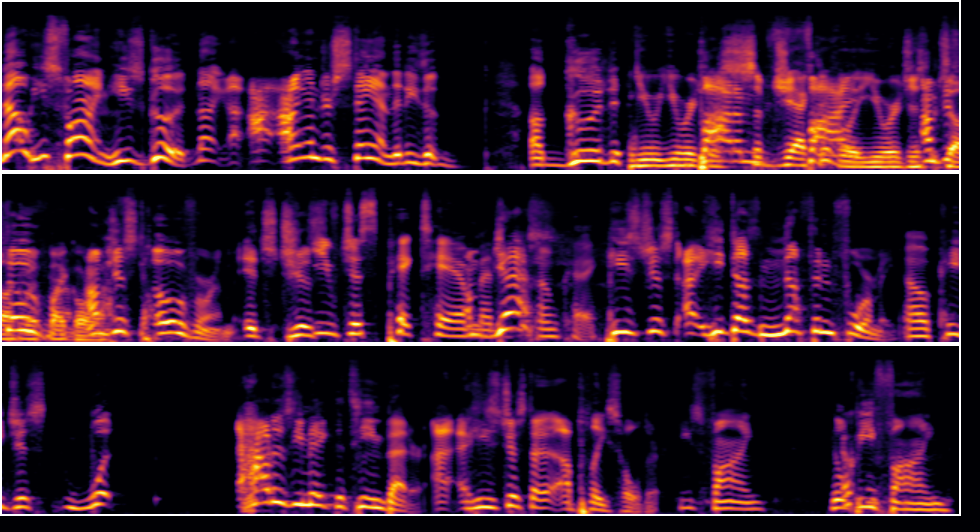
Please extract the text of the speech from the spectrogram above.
no, he's fine. He's good. Like, I, I understand that he's a a good. You- you were just subjectively, five. you were just I'm just done with over Michael him. I'm just over him. It's just You've just picked him. um, and, yes. Okay. He's just uh, he does nothing for me. Okay. He just what? How does he make the team better? I, he's just a, a placeholder. He's fine. He'll be fine.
